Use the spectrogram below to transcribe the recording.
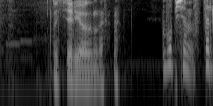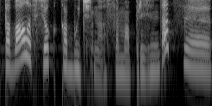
Ну, серьезно. В общем, стартовала все как обычно. Сама презентация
